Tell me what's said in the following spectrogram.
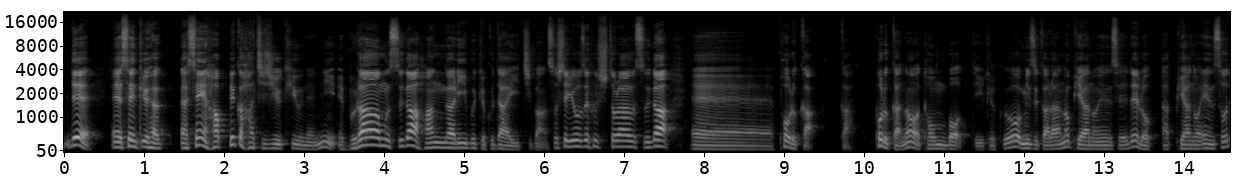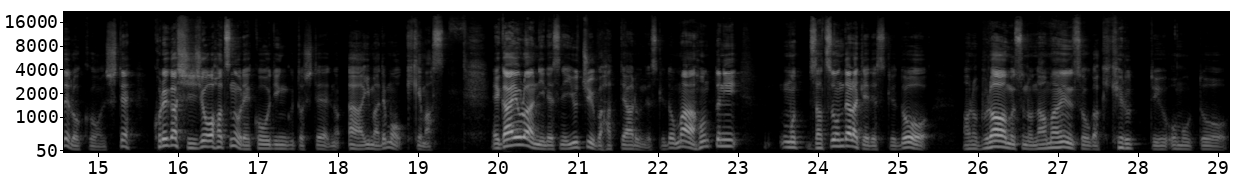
で、1889年にブラームスがハンガリー舞曲第1番そしてヨーゼフ・シュトラウスが、えーポルカポルカのトンボっていう曲を自らのピアノ演奏でピアノ演奏で録音してこれが史上初のレコーディングとしてのあ今でも聴けます。概要欄にですね YouTube 貼ってあるんですけどまあ本当にもう雑音だらけですけどあのブラームスの生演奏が聴けるっていう思うと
